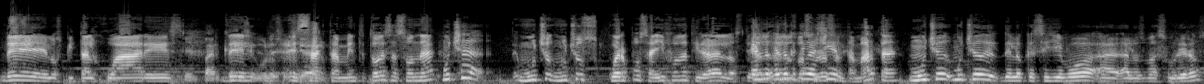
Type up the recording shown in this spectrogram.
del Hospital Juárez, Del Parque del Seguro Social. Exactamente, toda esa zona Mucha, muchos muchos cuerpos ahí fueron a tirar a los, a lo los basureros de. Santa Marta. mucho, mucho de, de lo que se llevó a los basureros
